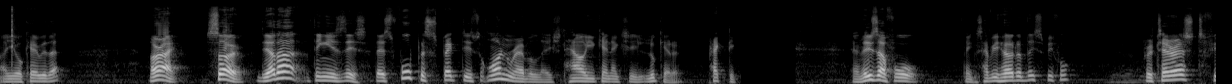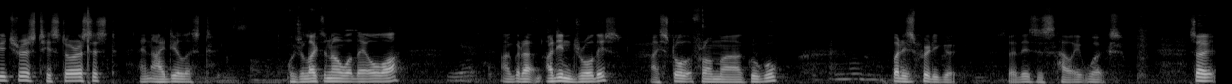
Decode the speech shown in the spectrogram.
are you okay with that? All right, so the other thing is this there's four perspectives on Revelation, how you can actually look at it practically. And these are four things. Have you heard of this before? Yeah. Preterist, futurist, historicist, and idealist. Would you like to know what they all are? Yeah. I've got a, I didn't draw this. I stole it from uh, Google, but it's pretty good. So this is how it works. So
